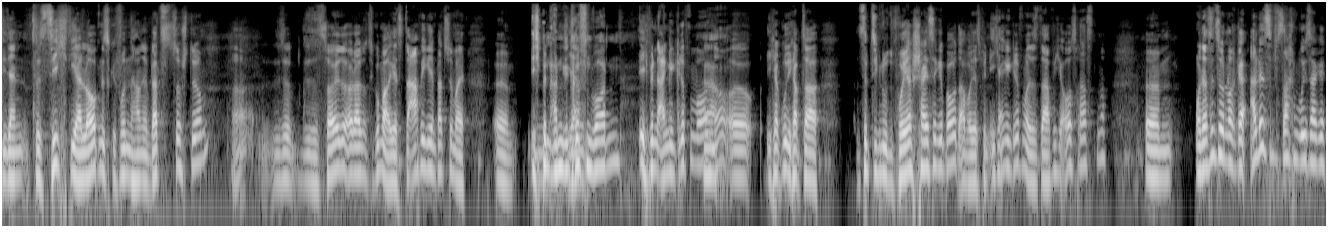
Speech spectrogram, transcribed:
die dann für sich die Erlaubnis gefunden haben, den Platz zu stürmen. Ja, diese, diese Säule, oder, so, guck mal, jetzt darf ich den Platz stürmen, weil, ähm, Ich bin angegriffen worden. ich bin angegriffen worden. Ja. Ne? Äh, Ich habe gut, ich habe da 70 Minuten vorher Scheiße gebaut, aber jetzt bin ich angegriffen, also das darf ich ausrasten. Ähm, und das sind so noch alles Sachen, wo ich sage,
